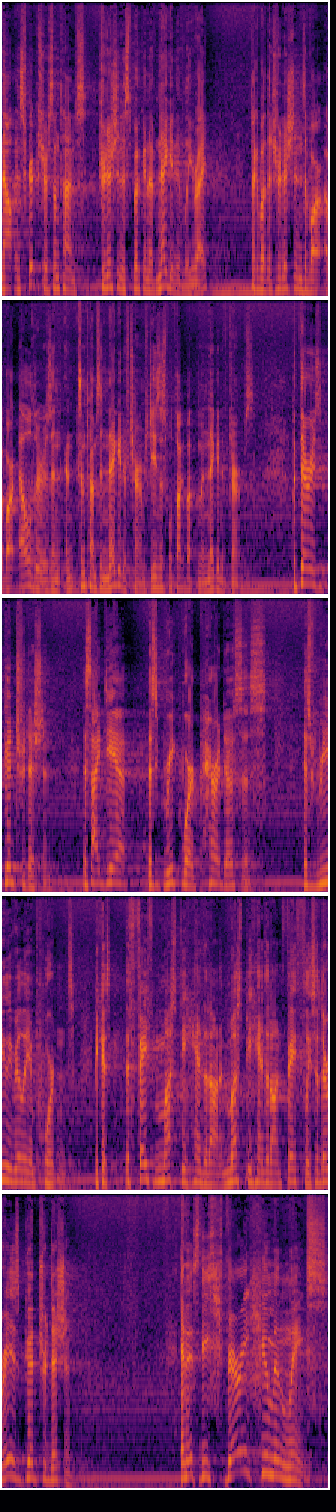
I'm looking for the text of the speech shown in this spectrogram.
Now, in Scripture, sometimes tradition is spoken of negatively, right? Talk about the traditions of our, of our elders, and, and sometimes in negative terms. Jesus will talk about them in negative terms. But there is good tradition. This idea, this Greek word paradosis, is really, really important because the faith must be handed on. It must be handed on faithfully. So there is good tradition. And it's these very human links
